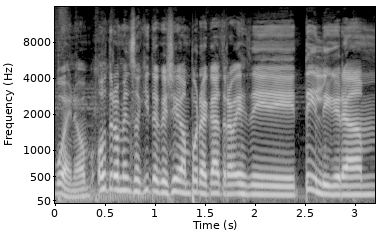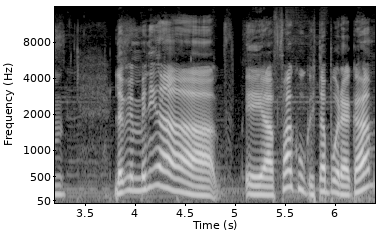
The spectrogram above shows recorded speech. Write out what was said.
Bueno, otros mensajitos que llegan por acá a través de Telegram. La bienvenida eh, a Facu que está por acá.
